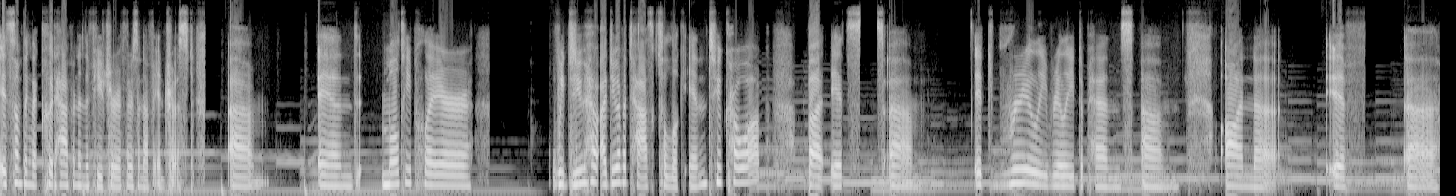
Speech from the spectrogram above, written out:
it's something that could happen in the future if there's enough interest. Um, and multiplayer, we do have I do have a task to look into co-op, but it's um, it really really depends um, on uh, if. Uh,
